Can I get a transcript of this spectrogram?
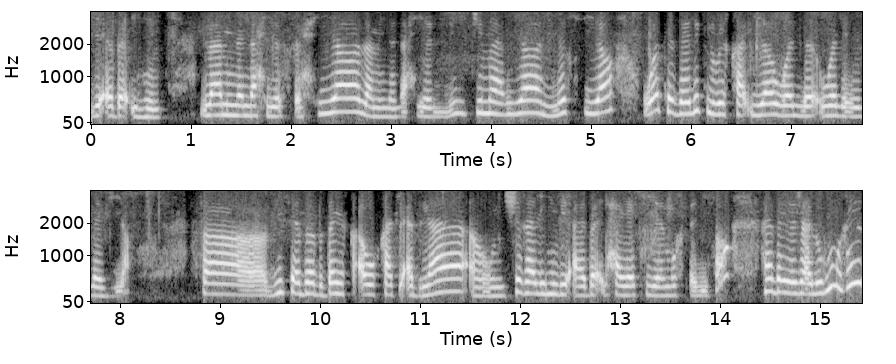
لآبائهم. لا من الناحية الصحية لا من الناحية الاجتماعية النفسية وكذلك الوقائية والعلاجية. فبسبب ضيق أوقات الأبناء أو انشغالهم بآباء الحياتية المختلفة هذا يجعلهم غير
